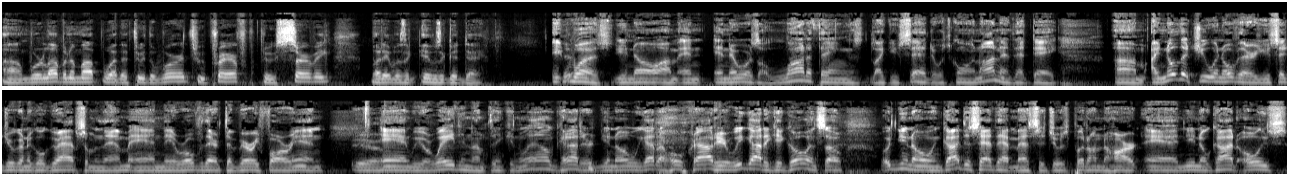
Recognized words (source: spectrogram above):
Um, we're loving them up, whether through the word, through prayer, through serving. But it was a, it was a good day. It was, you know, um, and, and there was a lot of things, like you said, that was going on in that day. Um, I know that you went over there. You said you were going to go grab some of them, and they were over there at the very far end. Yeah. And we were waiting. I'm thinking, well, God, you know, we got a whole crowd here. We got to get going. So, you know, and God just had that message. It was put on the heart, and you know, God always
